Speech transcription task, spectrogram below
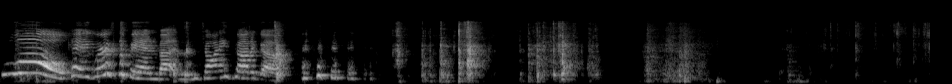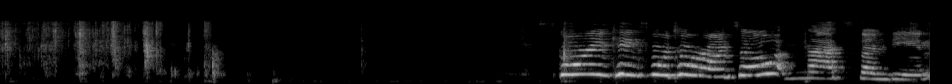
Whoa! Okay, where's the ban button? Johnny's gotta go. Scoring Kings for Toronto, Mats Sundin.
